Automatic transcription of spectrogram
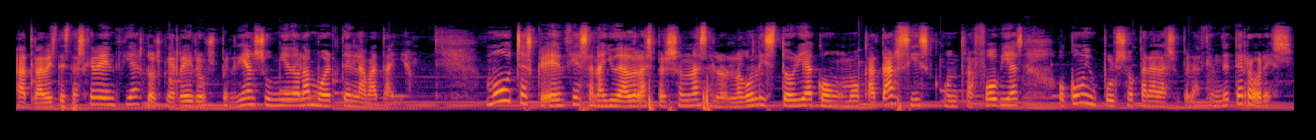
a través de estas creencias, los guerreros perdían su miedo a la muerte en la batalla. Muchas creencias han ayudado a las personas a lo largo de la historia como catarsis contra fobias o como impulso para la superación de terrores.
